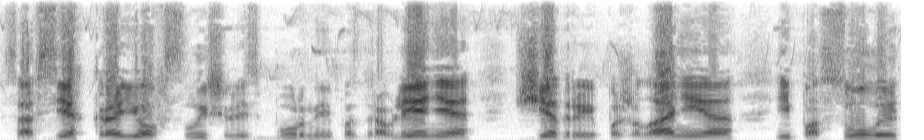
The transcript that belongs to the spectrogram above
со всех краев слышались бурные поздравления, щедрые пожелания и посулы,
